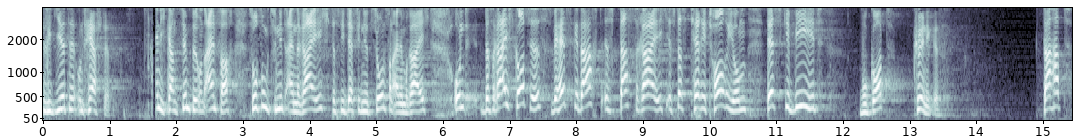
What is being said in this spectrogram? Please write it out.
regierte und herrschte. Eigentlich ganz simpel und einfach. So funktioniert ein Reich. Das ist die Definition von einem Reich. Und das Reich Gottes, wer hätte es gedacht, ist das Reich, ist das Territorium, das Gebiet, wo Gott König ist. Da hat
